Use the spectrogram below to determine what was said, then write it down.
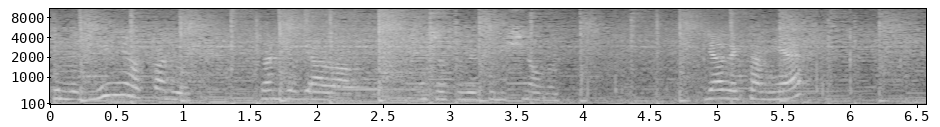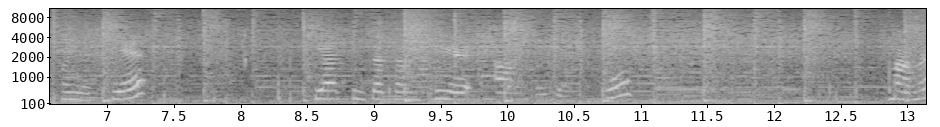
Kurde, drzwi nie odpadły. Bardzo auto. Muszę sobie kupić nowy. Dziadek tam jest. On jest jest. Ja tu zatankuję auto dziadku. Mamy.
